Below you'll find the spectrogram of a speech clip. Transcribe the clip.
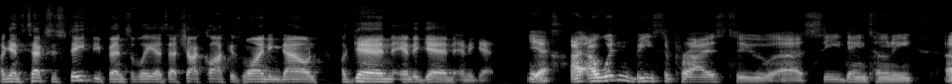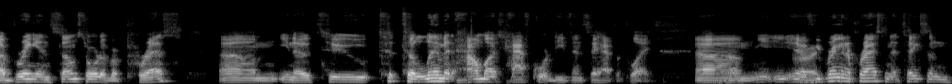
against Texas State defensively as that shot clock is winding down again and again and again. Yeah, I, I wouldn't be surprised to uh, see D'Antoni uh, bring in some sort of a press, um, you know, to, to, to limit how much half court defense they have to play. Um, you, you know, All if you bring in a press and it takes them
